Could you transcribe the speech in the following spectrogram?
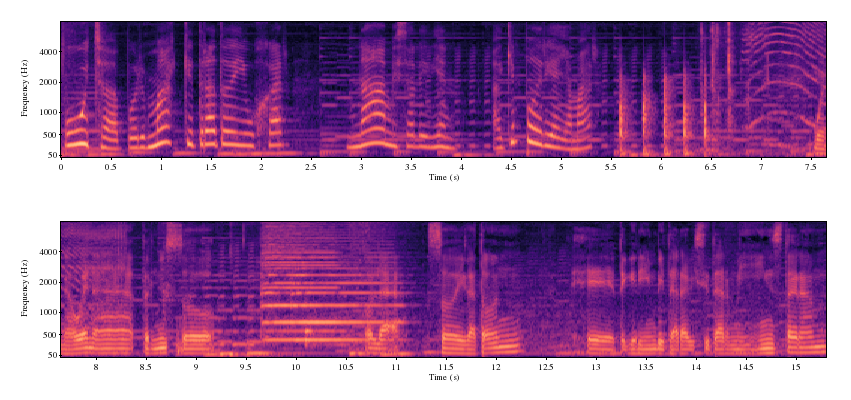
Pucha, por más que trato de dibujar, nada me sale bien. ¿A quién podría llamar? Buena, buena, permiso. Hola, soy Gatón. Eh, te quería invitar a visitar mi Instagram,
